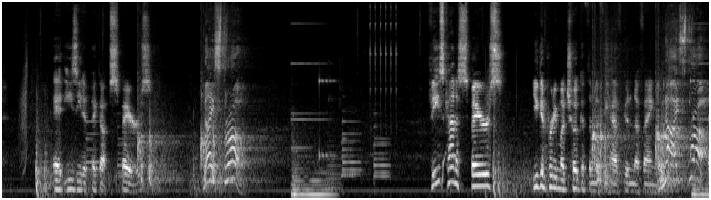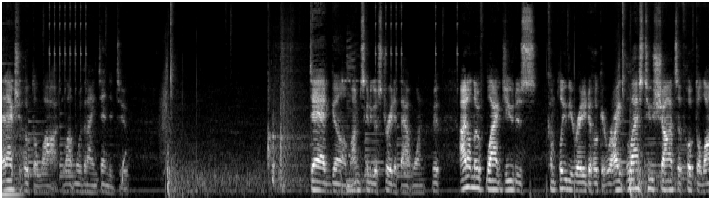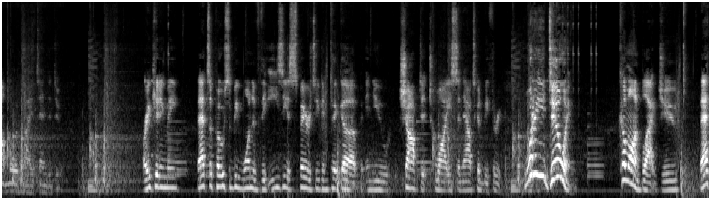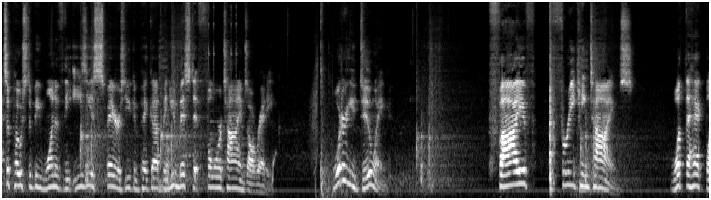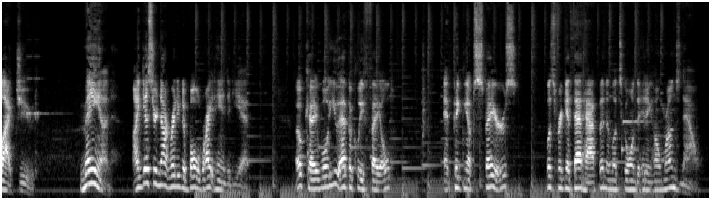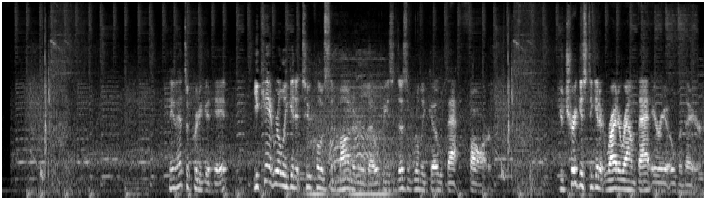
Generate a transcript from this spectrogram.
And easy to pick up spares. Nice throw. These kind of spares, you can pretty much hook at them if you have good enough angle. Nice throw. That actually hooked a lot, a lot more than I intended to. Dadgum, I'm just gonna go straight at that one. I don't know if Black Jude is completely ready to hook it right. The last two shots have hooked a lot more than I intended to. Are you kidding me? That's supposed to be one of the easiest spares you can pick up, and you chopped it twice, and now it's going to be three. What are you doing? Come on, Black Jude. That's supposed to be one of the easiest spares you can pick up, and you missed it four times already. What are you doing? Five freaking times. What the heck, Black Jude? Man, I guess you're not ready to bowl right-handed yet. Okay, well, you epically failed at picking up spares. Let's forget that happened, and let's go on to hitting home runs now. Hey, that's a pretty good hit. You can't really get it too close to the monitor, though, because it doesn't really go that far. Your trick is to get it right around that area over there.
